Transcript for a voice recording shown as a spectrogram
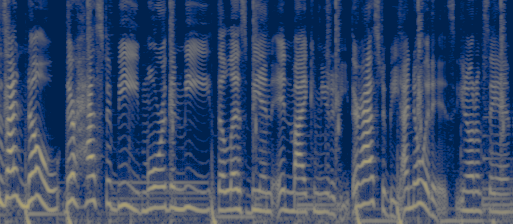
Because I know there has to be more than me, the lesbian in my community. There has to be. I know it is. You know what I'm saying?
